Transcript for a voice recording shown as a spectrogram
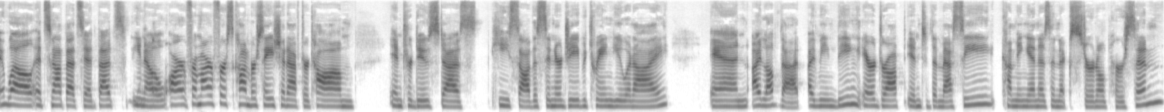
Well, it's not that's it. That's, you know, our from our first conversation after Tom introduced us, he saw the synergy between you and I. And I love that. I mean, being airdropped into the messy, coming in as an external person,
